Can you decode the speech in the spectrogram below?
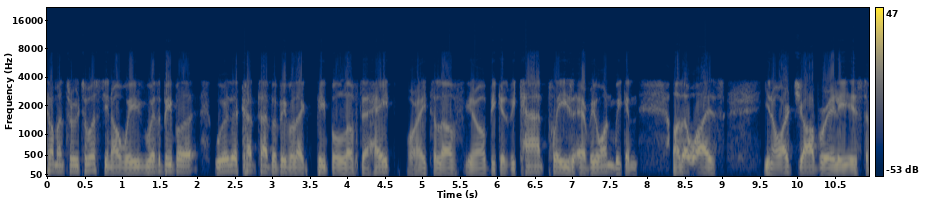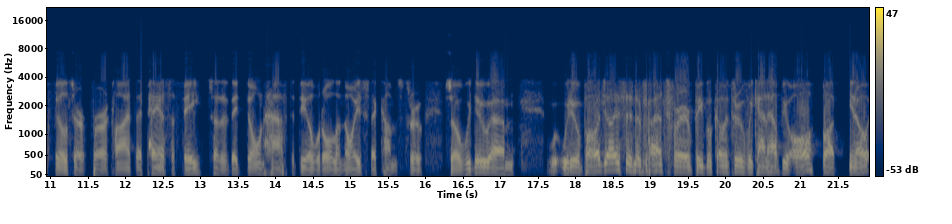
coming through to us. You know, we we're the people. We're the type of people like people love to hate or hate to love. You know, because we can't please everyone. We can, otherwise, you know, our job really is to filter for our clients. They pay us a fee so that they don't have to deal with all the noise that comes through. So we do. Um, we do apologize in advance for people coming through if we can't help you all, but you know,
